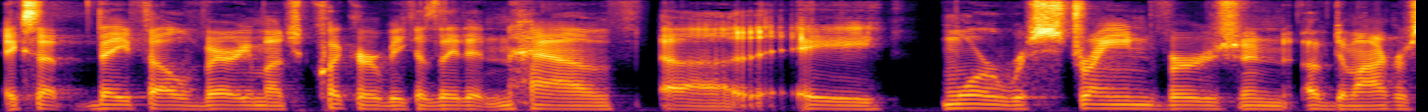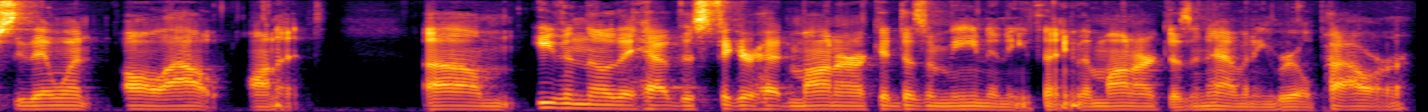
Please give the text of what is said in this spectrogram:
except they fell very much quicker because they didn't have uh, a more restrained version of democracy. They went all out on it. Um, even though they have this figurehead monarch, it doesn't mean anything. The monarch doesn't have any real power.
